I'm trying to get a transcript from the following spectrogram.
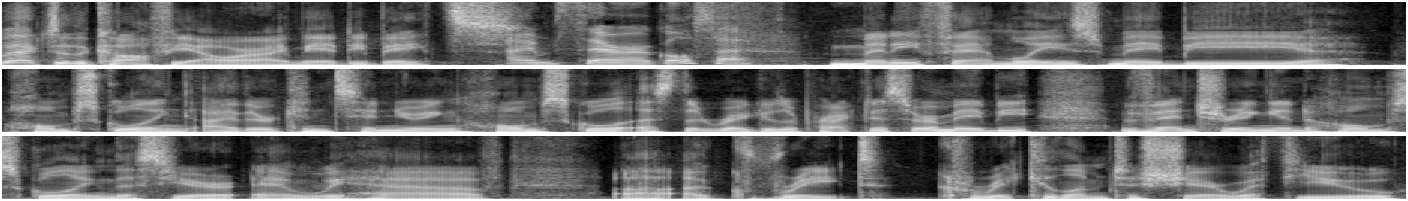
back to the Coffee Hour. I'm Andy Bates. I'm Sarah Gulseth. Many families may be homeschooling, either continuing homeschool as their regular practice or maybe venturing into homeschooling this year. And we have uh, a great curriculum to share with you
